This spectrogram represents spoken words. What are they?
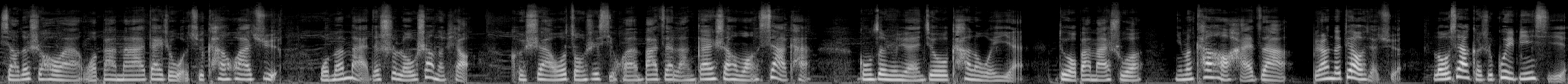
小的时候啊，我爸妈带着我去看话剧，我们买的是楼上的票，可是啊，我总是喜欢扒在栏杆上往下看。工作人员就看了我一眼，对我爸妈说：“你们看好孩子啊，别让他掉下去。楼下可是贵宾席，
